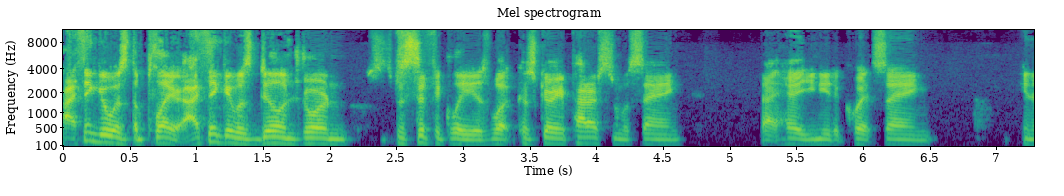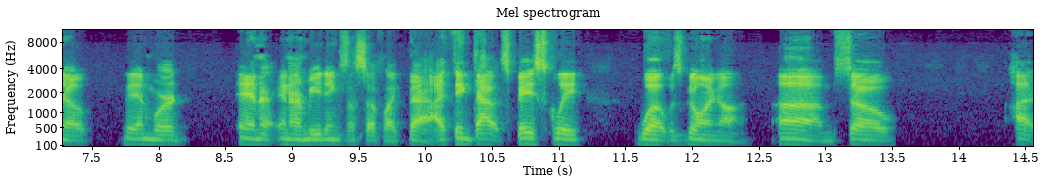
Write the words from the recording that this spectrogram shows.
I think it was the player. I think it was Dylan Jordan specifically, is what because Gary Patterson was saying that hey, you need to quit saying, you know, the N word in in our meetings and stuff like that. I think that's basically what was going on. Um, so. I,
